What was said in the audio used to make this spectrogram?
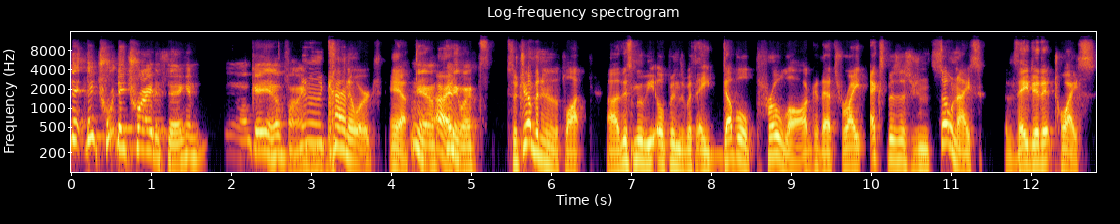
they, they, tr- they tried a thing, and okay, yeah, fine. it kind of works. Yeah. Yeah. All right. Anyway, So jumping into the plot, uh, this movie opens with a double prologue. That's right, exposition so nice they did it twice.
